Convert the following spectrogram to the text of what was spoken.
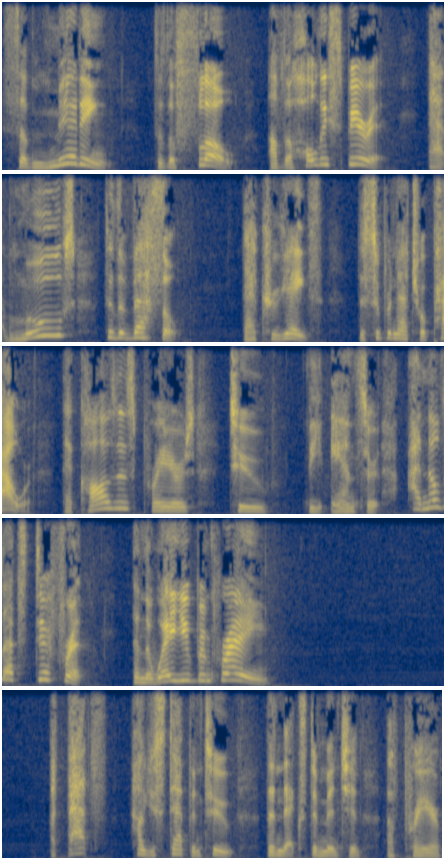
submitting to the flow of the Holy Spirit that moves through the vessel that creates the supernatural power that causes prayers to be answered. I know that's different than the way you've been praying. But that's how you step into the next dimension of prayer.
